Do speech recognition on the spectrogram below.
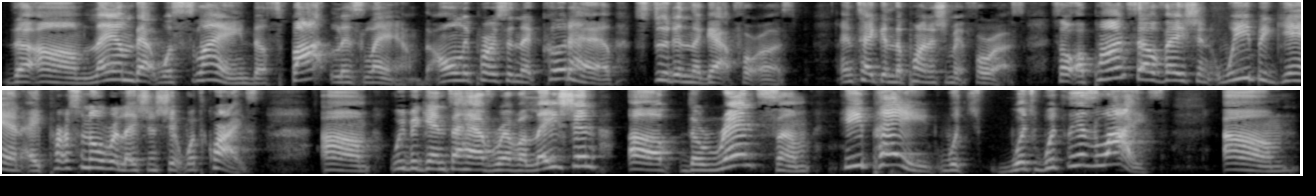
the, um, lamb that was slain, the spotless lamb, the only person that could have stood in the gap for us and taken the punishment for us. So upon salvation, we begin a personal relationship with Christ. Um, we begin to have revelation of the ransom he paid, which, which with his life. Um,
